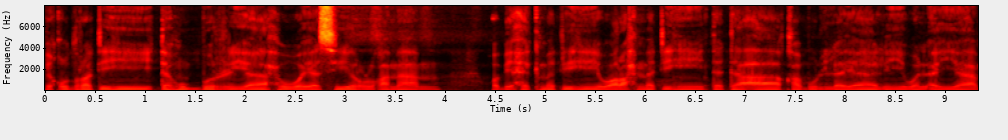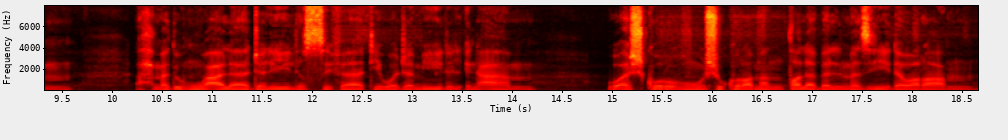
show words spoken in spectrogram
بقدرته تهب الرياح ويسير الغمام وبحكمته ورحمته تتعاقب الليالي والأيام. أحمده على جليل الصفات وجميل الإنعام وأشكره شكر من طلب المزيد ورام.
